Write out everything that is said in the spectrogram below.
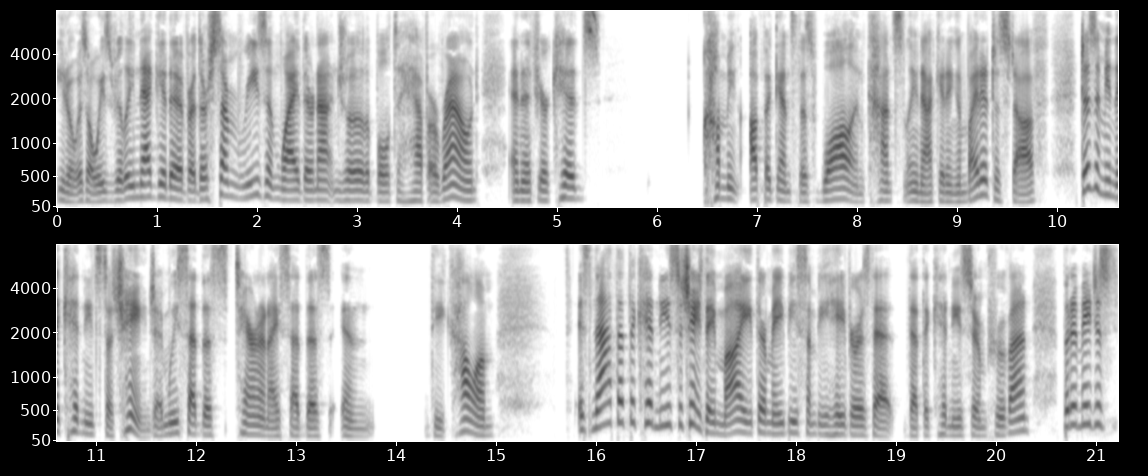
you know, is always really negative or there's some reason why they're not enjoyable to have around. And if your kids coming up against this wall and constantly not getting invited to stuff doesn't mean the kid needs to change. And we said this, Taryn and I said this in the column. It's not that the kid needs to change. They might. There may be some behaviors that that the kid needs to improve on, but it may just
